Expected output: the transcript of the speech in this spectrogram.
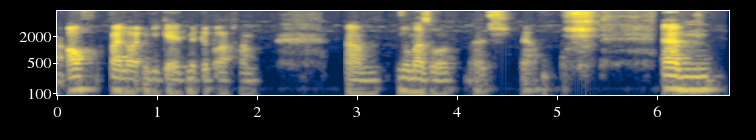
Ja. Auch bei Leuten, die Geld mitgebracht haben. Ähm, nur mal so als, ja. Ähm,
